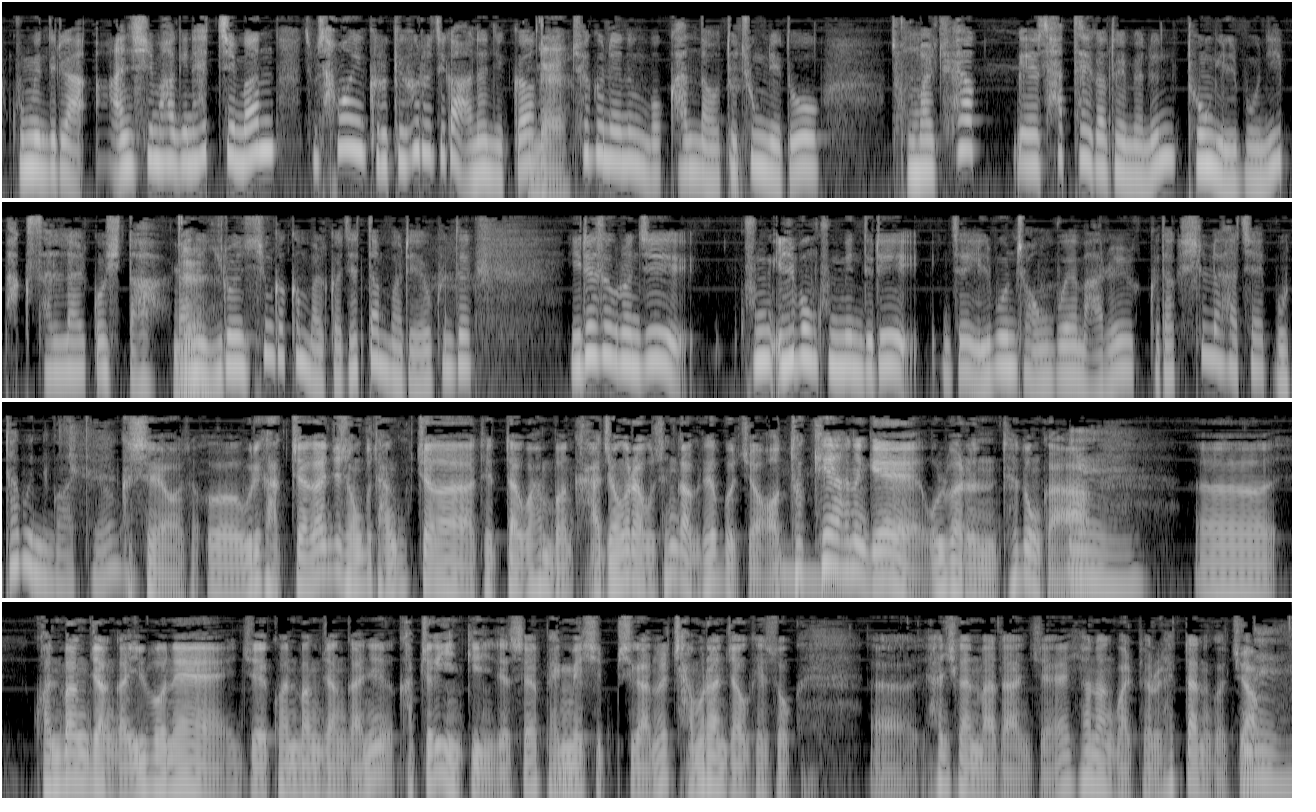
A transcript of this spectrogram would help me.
국민들이 아, 안심하긴 했지만 지금 상황이 그렇게 흐르지가 않으니까 네. 최근에는 뭐 간 나오토 총리도 정말 최악 의 사태가 되면은 동일본이 박살날 것이다. 라는 네. 이런 심각한 말까지 했단 말이에요. 근데 이래서 그런지 국- 일본 국민들이 이제 일본 정부의 말을 그닥 신뢰하지 못하고 있는 것 같아요. 글쎄요. 어, 우리 각자가 이제 정부 당국자가 됐다고 한번 가정을 하고 생각을 해보죠. 어떻게 하는 게 올바른 태도인가. 음. 예. 어, 관방장관, 일본의 이제 관방장관이 갑자기 인기인이 됐어요. 백몇십 시간을 잠을 안 자고 계속 어, 한 시간마다 이제 현황 발표를 했다는 거죠. 네.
